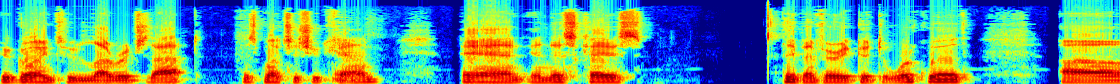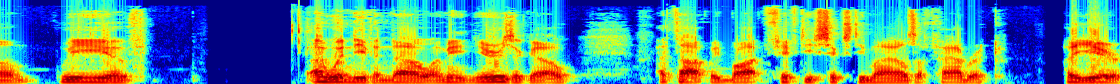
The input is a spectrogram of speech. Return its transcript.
you're going to leverage that as much as you can. Yeah. And in this case, they've been very good to work with. Um, we have, I wouldn't even know. I mean, years ago, I thought we bought 50, 60 miles of fabric a year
